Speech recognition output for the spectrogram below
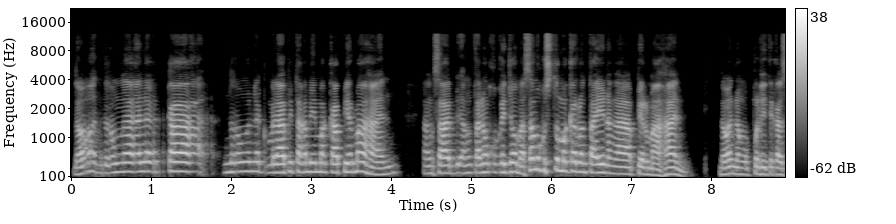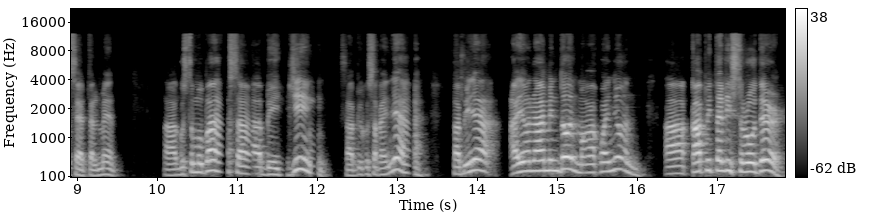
No? Nung, ah, nagka, nung nag, malapit na kami magkapirmahan, ang sabi ang tanong ko kay Joma, saan mo gusto magkaroon tayo ng ah, pirmahan no ng political settlement? Ah, gusto mo ba sa Beijing? Sabi ko sa kanya. Sabi niya, ayaw namin doon, mga kwan yun. Ah, capitalist roader.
